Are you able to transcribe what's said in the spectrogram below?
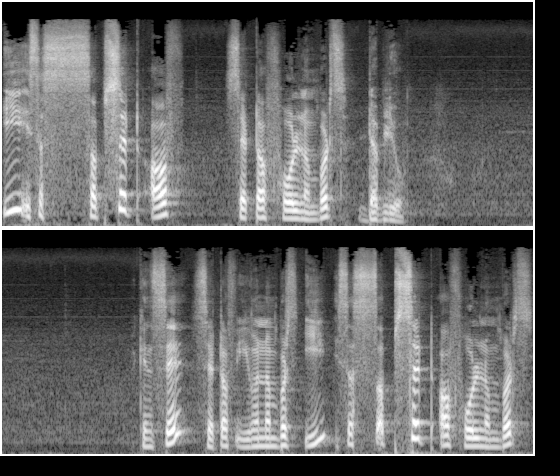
E is a subset of set of whole numbers W. You can say set of even numbers E is a subset of whole numbers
